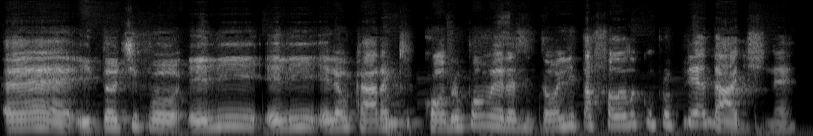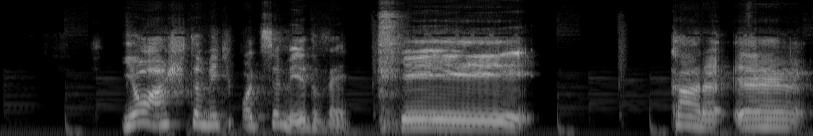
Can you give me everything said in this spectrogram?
É, então, tipo, ele, ele, ele é o cara que cobre o Palmeiras, então ele tá falando com propriedade, né? E eu acho também que pode ser medo, velho. Porque Cara, é,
